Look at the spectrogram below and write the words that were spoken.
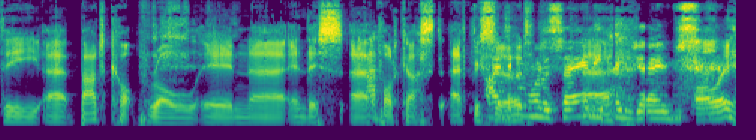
the uh, bad cop role in uh, in this uh, podcast episode. I didn't want to say uh, anything, James. Ollie,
